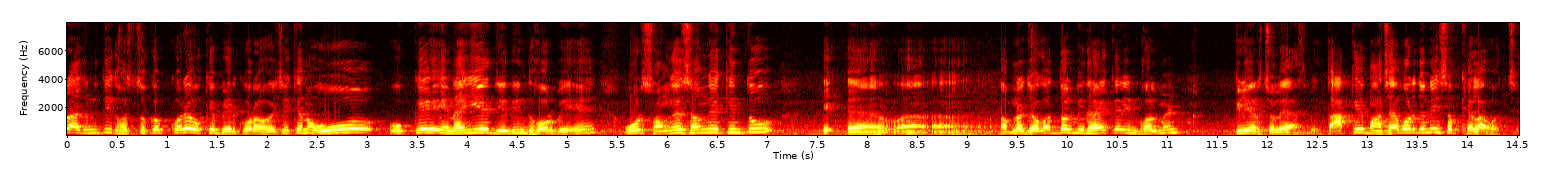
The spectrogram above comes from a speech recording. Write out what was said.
রাজনৈতিক হস্তক্ষেপ করে ওকে বের করা হয়েছে। কেন? ও ওকে এনআইএ যেদিন ধরবে ওর সঙ্গে সঙ্গে কিন্তু আপনার জগদ্দল বিধায়কের ইনভলভমেন্ট ক্লিয়ার চলে আসবে। তাকে বাঁচাবার জন্যই সব খেলা হচ্ছে।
